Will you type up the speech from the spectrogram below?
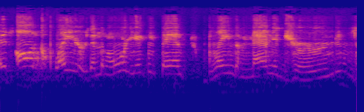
It's on the players. And the more Yankee fans blame the managers,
